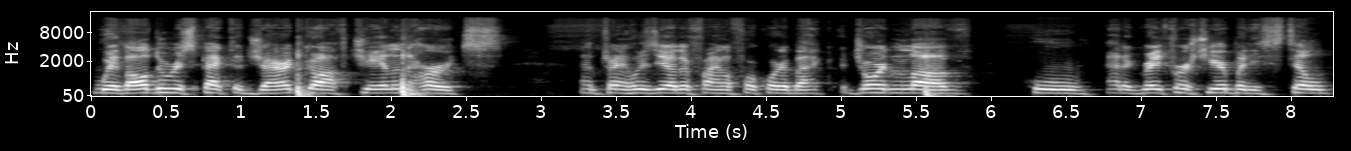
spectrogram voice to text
With all due respect to Jared Goff, Jalen Hurts, I'm trying, who's the other Final Four quarterback? Jordan Love who had a great first year, but he's still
